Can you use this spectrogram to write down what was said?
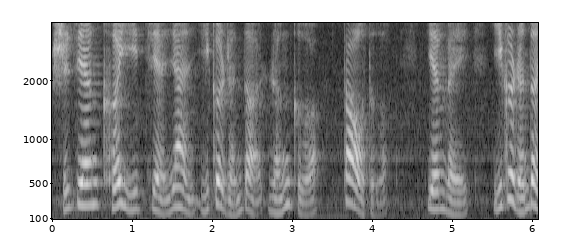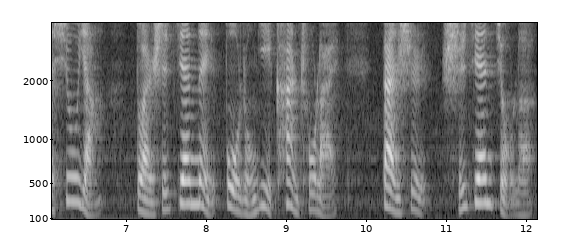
时间可以检验一个人的人格道德，因为一个人的修养。短时间内不容易看出来，但是时间久了，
